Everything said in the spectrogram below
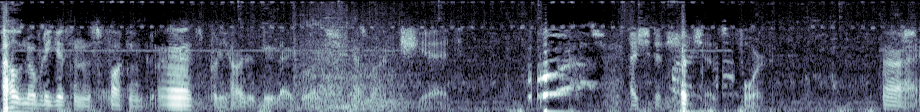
I hope nobody gets in this fucking... Uh, it's pretty hard to do that glitch. On, shit. I should didn't know shit for Alright.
